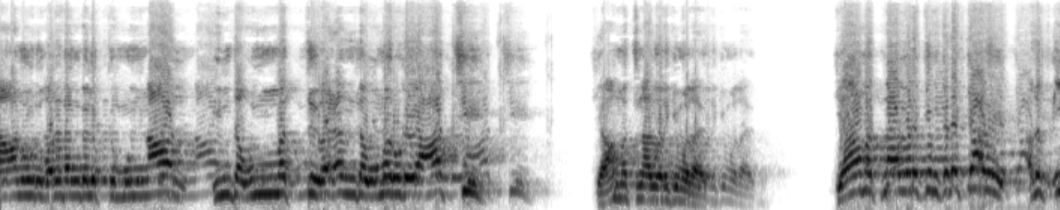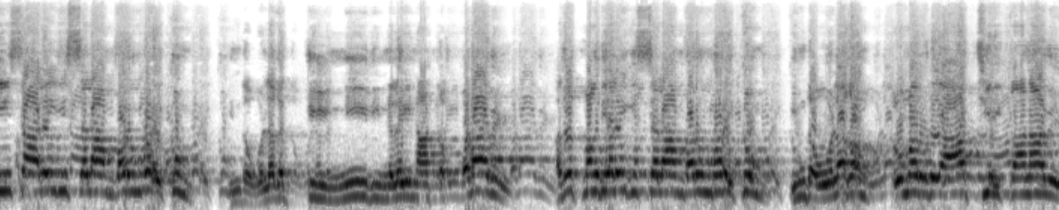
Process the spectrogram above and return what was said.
நானூறு வருடங்களுக்கு முன்னால் இந்த உம்மத்து இழந்த உமருடைய ஆட்சி கியாமத் நாள் வரைக்கும் வராது. கியாமத் நாள் வரைக்கும் கிடைக்காது. அதற்கு ஈசா அலை இஸ்லாம் வரும் வரைக்கும். இந்த உலகத்தில் நீதி நிலைநாட்டப்படாது. அதற்கு மகதி அலை இஸ்லாம் வரும் வரைக்கும் இந்த உலகம் உமருடைய ஆட்சியை காணாது.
